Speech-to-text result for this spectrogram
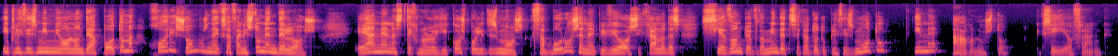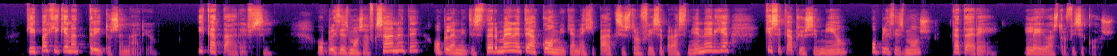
οι πληθυσμοί μειώνονται απότομα, χωρίς όμως να εξαφανιστούν εντελώς. Εάν ένας τεχνολογικός πολιτισμός θα μπορούσε να επιβιώσει χάνοντας σχεδόν το 70% του πληθυσμού του, είναι άγνωστο, εξηγεί ο Φρανκ. Και υπάρχει και ένα τρίτο σενάριο η κατάρρευση. Ο πληθυσμός αυξάνεται, ο πλανήτης θερμαίνεται ακόμη και αν έχει υπάρξει στροφή σε πράσινη ενέργεια και σε κάποιο σημείο ο πληθυσμός καταρρέει, λέει ο αστροφυσικός.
